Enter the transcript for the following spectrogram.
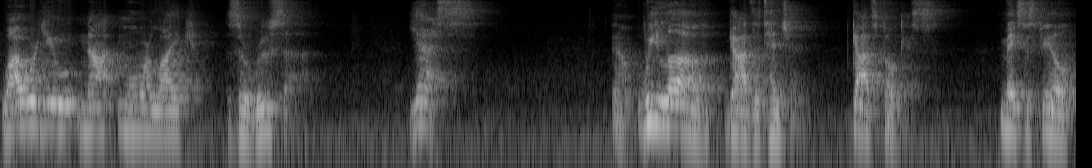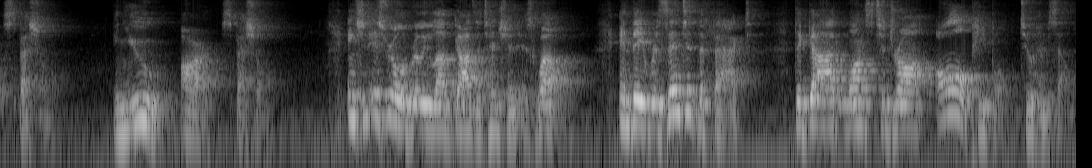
Why were you not more like Zerusa? Yes. Now, we love God's attention, God's focus. It makes us feel special. And you are special. Ancient Israel really loved God's attention as well. And they resented the fact that God wants to draw all people to himself.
